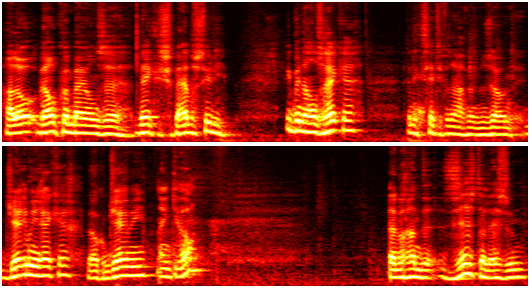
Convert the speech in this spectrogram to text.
Hallo, welkom bij onze wekelijkse Bijbelstudie. Ik ben Hans Rekker en ik zit hier vandaag met mijn zoon Jeremy Rekker. Welkom Jeremy. Dankjewel. En we gaan de zesde les doen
